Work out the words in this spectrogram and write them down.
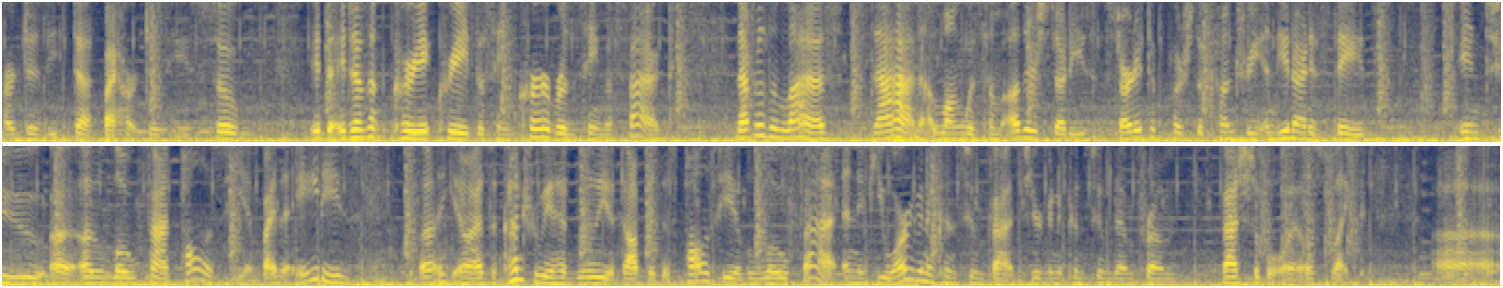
heart disease, death by heart disease. So it, it doesn't create, create the same curve or the same effect. Nevertheless, that, along with some other studies, started to push the country in the United States into a, a low fat policy. And by the 80s, uh, you know, as a country, we had really adopted this policy of low fat. And if you are going to consume fats, you're going to consume them from vegetable oils like uh,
